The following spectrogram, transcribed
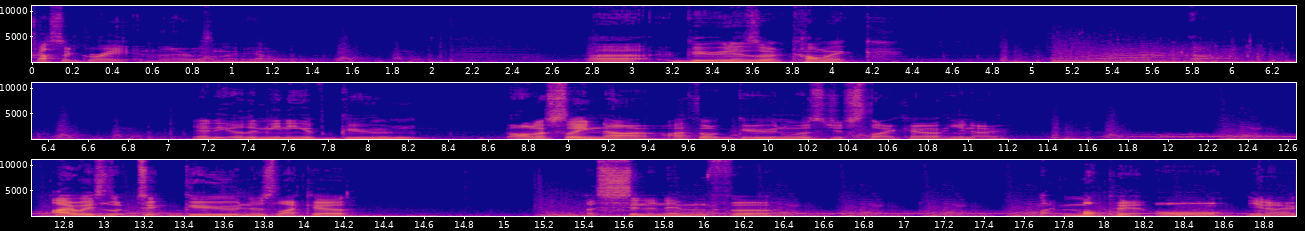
That's a great in there, isn't it? Yeah. Uh, goon is a comic. Oh. Any other meaning of goon? Honestly, no. I thought goon was just like a, you know... I always looked at goon as like a a synonym for like Muppet or, you know...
